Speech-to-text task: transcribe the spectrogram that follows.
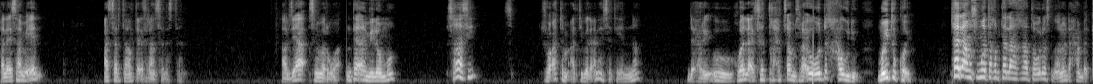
ካልኣይ ሳሙኤል 1223 ኣብዚኣ ስመርዋ እንታይ ኣሚሎ እሞ ስኻሲ ሸውዓተ መዓልቲ በልዕና ይሰተየና ድሕሪኡ ክበላዕ ሰቲ ክሕፀ ምስ ረኣዩ ወዲ ክሓዊድ እዩ ሞይቱ እኮ እዩ ታዲኣ ምስ ሞተ ከም ተላኻኻ ተበሎስ ንኖ ድሓን በቃ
